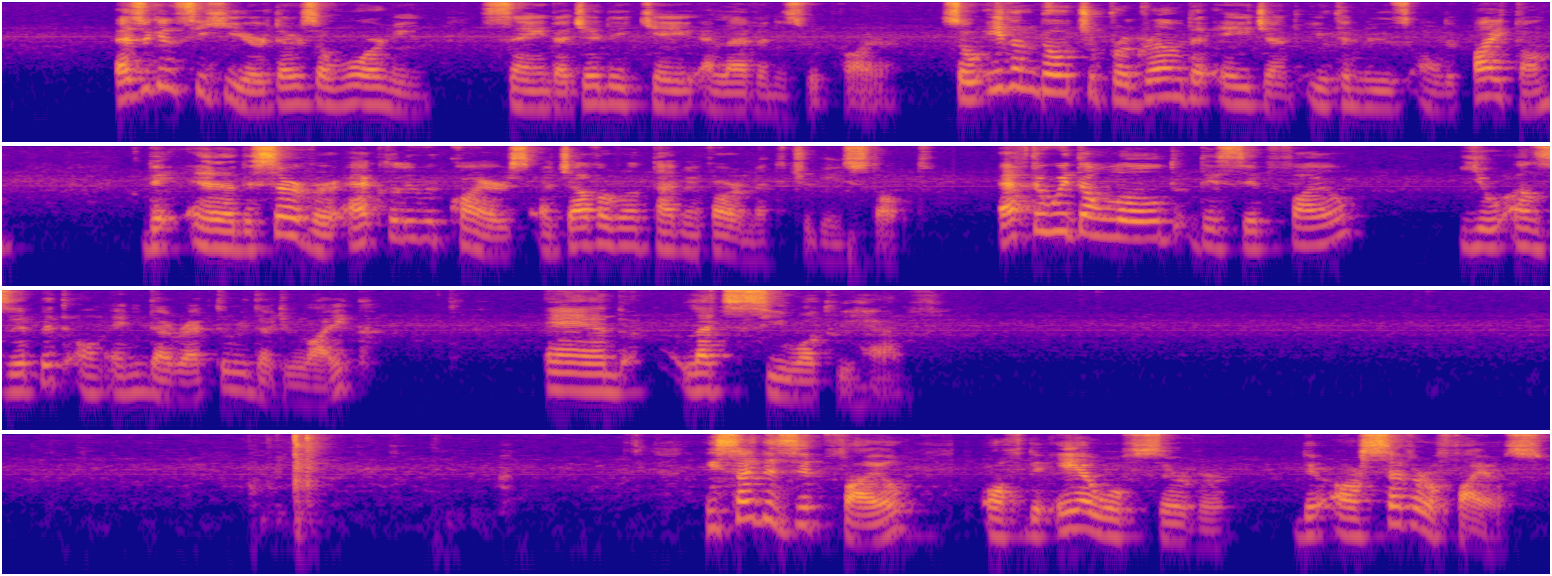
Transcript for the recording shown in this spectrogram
As you can see here, there's a warning saying that JDK 11 is required. So even though to program the agent you can use only Python, the, uh, the server actually requires a Java runtime environment to be installed. After we download the zip file, you unzip it on any directory that you like, and let's see what we have. Inside the zip file of the AIWolf server, there are several files.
